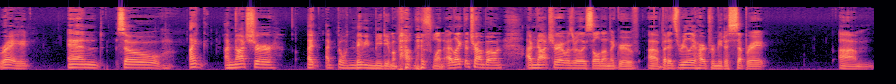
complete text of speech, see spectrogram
Right. And so I I'm not sure I, I maybe medium about this one. I like the trombone. I'm not sure I was really sold on the groove, uh, but it's really hard for me to separate um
